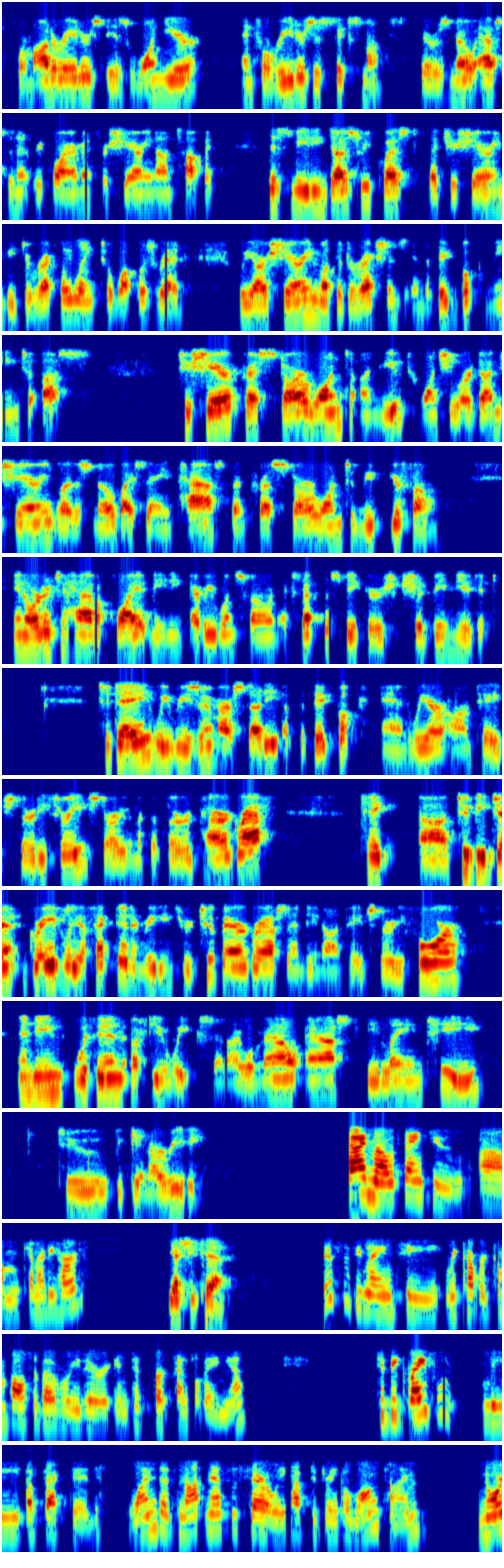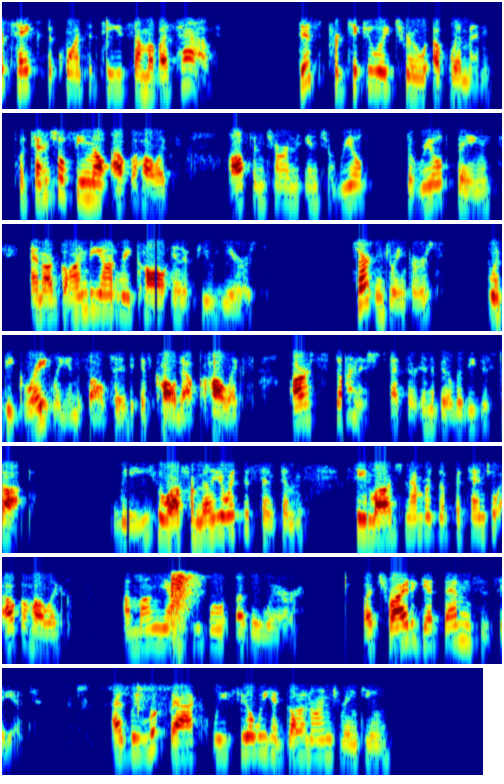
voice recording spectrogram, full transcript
for moderators is one year, and for readers is six months. There is no abstinent requirement for sharing on topic. This meeting does request that your sharing be directly linked to what was read. We are sharing what the directions in the Big Book mean to us. To share, press star 1 to unmute. Once you are done sharing, let us know by saying pass, then press star 1 to mute your phone. In order to have a quiet meeting, everyone's phone except the speaker's should be muted. Today, we resume our study of the Big Book, and we are on page 33, starting with the third paragraph. Take uh, to be gravely affected and reading through two paragraphs ending on page 34 ending within a few weeks. And I will now ask Elaine T. to begin our reading. Hi, Mo. Thank you. Um, can I be heard? Yes, you can. This is Elaine T., recovered compulsive overeater in Pittsburgh, Pennsylvania. To be gravely affected, one does not necessarily have to drink a long time, nor take the quantities some of us have. This particularly true of women. Potential female alcoholics often turn into real the real thing and are gone beyond recall in a few years. Certain drinkers, would be greatly insulted if called alcoholics, are astonished at their inability to stop. We, who are familiar with the symptoms, see large numbers of potential alcoholics among young people everywhere, but try to get them to see it. As we look back, we feel we had gone on drinking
